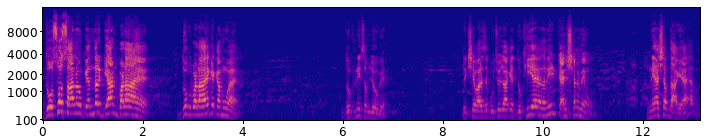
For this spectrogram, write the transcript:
200 सालों के अंदर ज्ञान बढ़ा है। दुख बढ़ा है कि कम हुआ है? दुख नहीं समझोगे। रिक्शे वाले से पूछो जाके, दुखी है नहीं टेंशन में हूँ। नया शब्द आ गया है अब।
